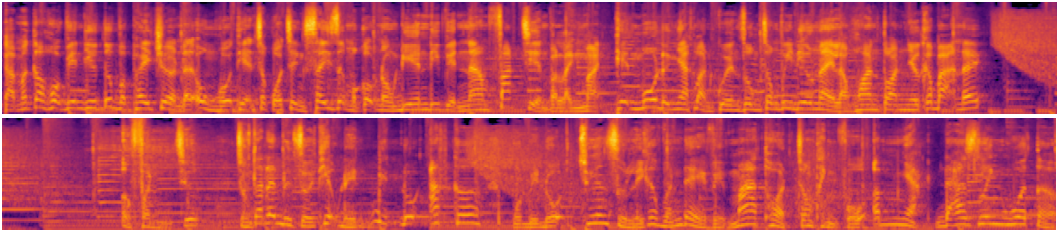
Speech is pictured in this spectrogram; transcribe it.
Cảm ơn các hội viên YouTube và Patreon đã ủng hộ Thiện trong quá trình xây dựng một cộng đồng D&D Việt Nam phát triển và lành mạnh. Thiện mua được nhạc bản quyền dùng trong video này là hoàn toàn nhờ các bạn đấy. Ở phần trước, chúng ta đã được giới thiệu đến biệt đội Asker, một biệt đội chuyên xử lý các vấn đề về ma thuật trong thành phố âm nhạc Dazzling Water.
